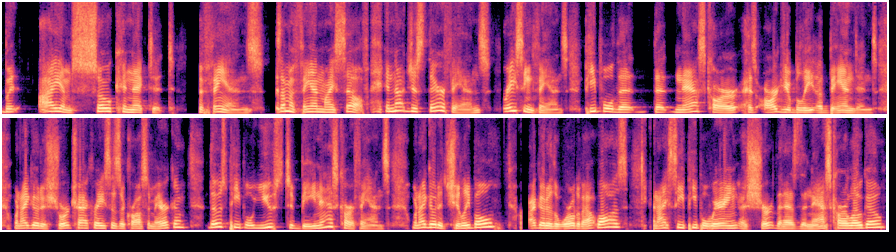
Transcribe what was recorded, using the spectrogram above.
but I am so connected to fans because I'm a fan myself, and not just their fans, racing fans, people that that NASCAR has arguably abandoned. When I go to short track races across America, those people used to be NASCAR fans. When I go to Chili Bowl or I go to the World of Outlaws and I see people wearing a shirt that has the NASCAR logo,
